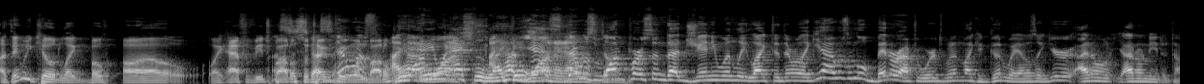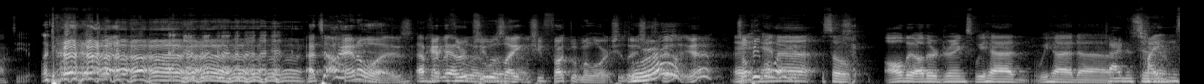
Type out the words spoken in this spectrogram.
I think we killed like both, uh, like half of each bottle. So disgusting. technically There one was- bottle. I Did had anyone one. actually I like had it? one Yes, and there was, was one done. person that genuinely liked it. They were like, "Yeah, I was a little bitter afterwards, but in like a good way." I was like, "You're, I don't, I don't need to talk to you." That's how Hannah was. I Hannah forget who she it was was, like, she fucked with Malort. She's like, For she's real? good. Yeah. Hey, Some people like Hannah- it. So all the other drinks we had, we had uh, Titan Titan, Serum.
